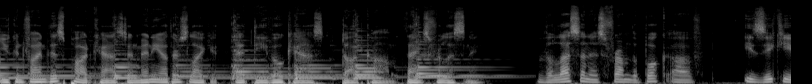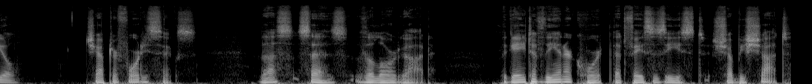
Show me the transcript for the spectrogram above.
You can find this podcast and many others like it at devocast.com. Thanks for listening. The lesson is from the book of Ezekiel, chapter 46. Thus says the Lord God The gate of the inner court that faces east shall be shut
